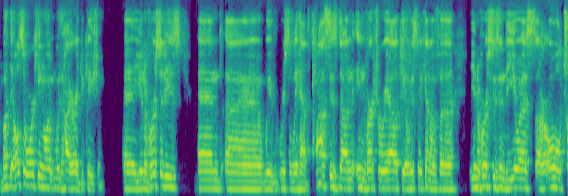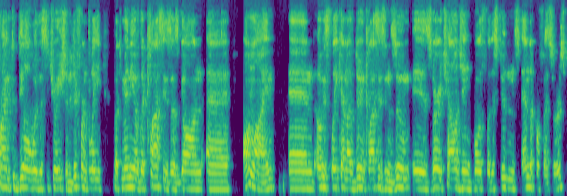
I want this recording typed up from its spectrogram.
But they're also working on with higher education. Uh, universities, and uh, we've recently had classes done in virtual reality. Obviously, kind of uh, universities in the U.S. are all trying to deal with the situation differently, but many of the classes has gone uh, online. And obviously, kind of doing classes in Zoom is very challenging both for the students and the professors.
